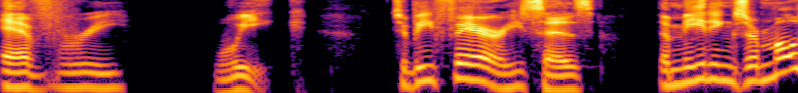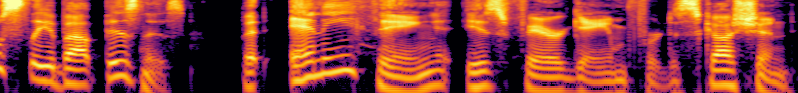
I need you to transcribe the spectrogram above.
Every week. To be fair, he says, the meetings are mostly about business, but anything is fair game for discussion.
